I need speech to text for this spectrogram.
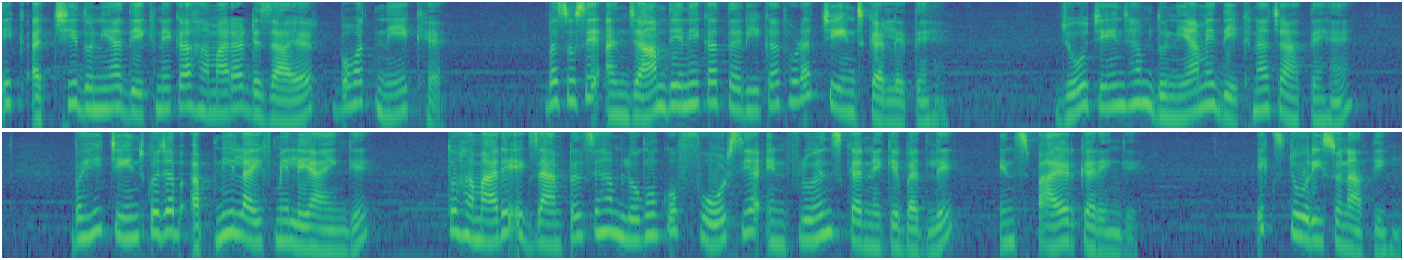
एक अच्छी दुनिया देखने का हमारा डिज़ायर बहुत नेक है। बस उसे अंजाम देने का तरीका थोड़ा चेंज कर लेते हैं। जो चेंज हम दुनिया में देखना चाहते हैं वही चेंज को जब अपनी लाइफ में ले आएँगे तो हमारे एग्ज़ाम्पल से हम लोगों को फोर्स या इन्फ्लुएंस करने के बदले इंस्पायर करेंगे। एक स्टोरी सुनाती हूँ।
